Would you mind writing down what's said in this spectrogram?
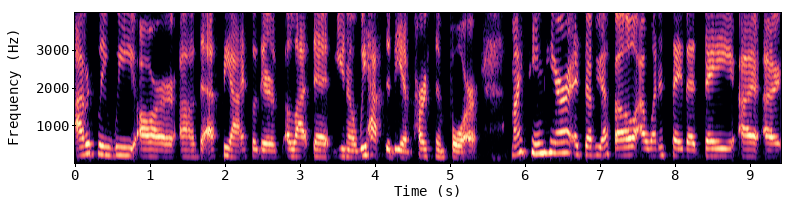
Obviously, we are uh, the FBI, so there's a lot that you know we have to be in person for. My team here at WFO, I want to say that they, I, I,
